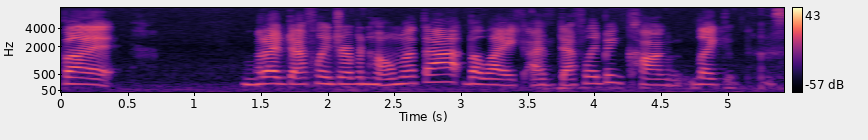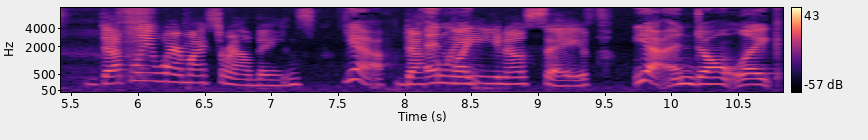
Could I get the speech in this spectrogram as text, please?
but but I've definitely driven home with that. But like I've definitely been con like definitely aware of my surroundings. yeah. Definitely, like, you know, safe. yeah, and don't like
